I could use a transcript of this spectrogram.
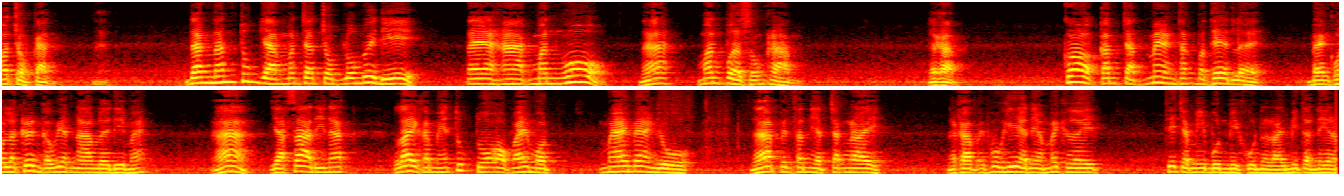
ก็จบกันดังนั้นทุกอย่างมันจะจบลงด้วยดี แต่หากมันโง่นะ มันเปิดสงครามนะครับ ก็กำจัดแม่งทั้งประเทศเลย แบ่งคนละครึ่งกับเวียดนามเลยดีไหม อ่าอยากซ่าดีนัก ไล่เขมรทุกตัวออกไปให้หมด ไม่ให้แม่งอยู่นะเป็นเสนียดจังไรนะครับไอ้พวกเฮียเนี่ยไม่เคยที่จะมีบุญมีคุณอะไร มีแต่เนร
